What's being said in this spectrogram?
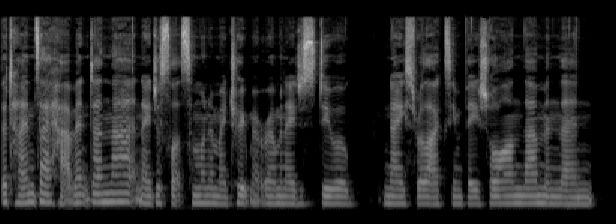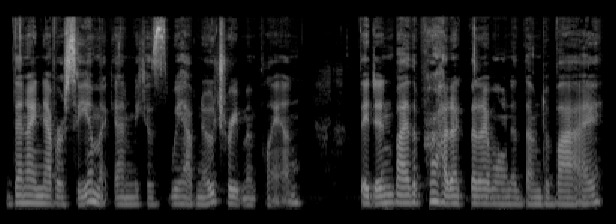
the times I haven't done that and I just let someone in my treatment room and I just do a nice relaxing facial on them and then then I never see them again because we have no treatment plan. They didn't buy the product that I mm. wanted them to buy.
